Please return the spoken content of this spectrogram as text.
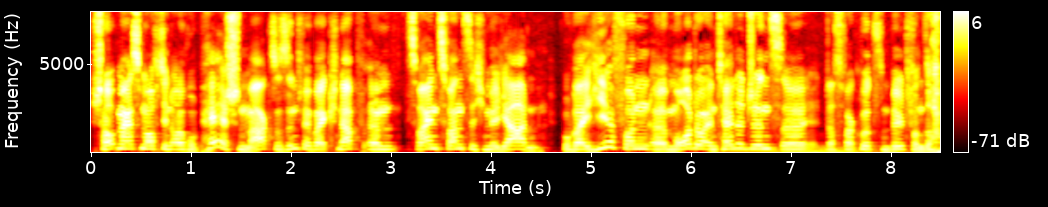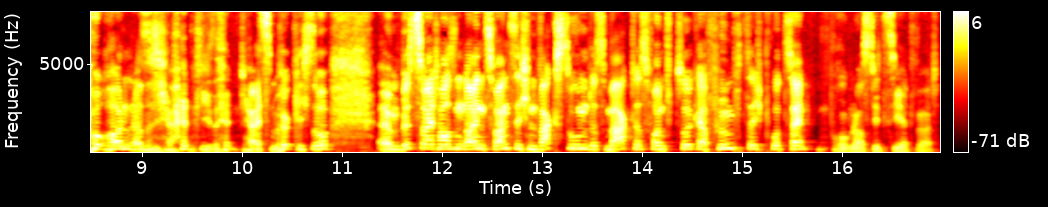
Schaut mal jetzt mal auf den europäischen Markt, so sind wir bei knapp ähm, 22 Milliarden. Wobei hier von äh, Mordor Intelligence, äh, das war kurz ein Bild von Sauron, also die, die, die heißen wirklich so, ähm, bis 2029 ein Wachstum des Marktes von ca. 50 Prozent prognostiziert wird.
